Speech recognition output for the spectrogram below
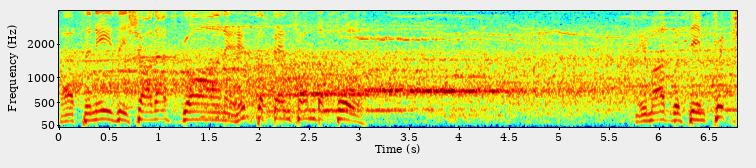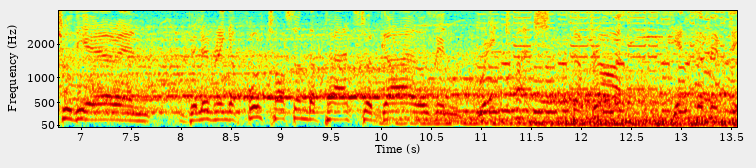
That's an easy shot. That's gone. It hit the fence on the full. Imad Wasim quick through the air and delivering a full toss on the pads to a guy who's in great touch. Sarfraz gets a 50.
